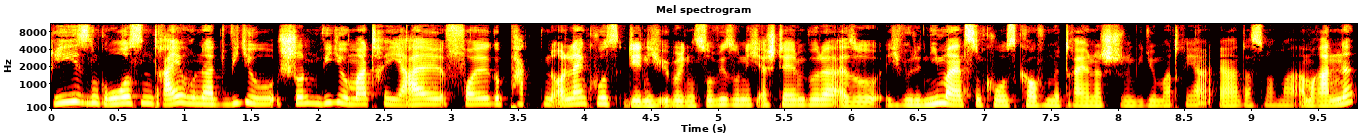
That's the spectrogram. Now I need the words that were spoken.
riesengroßen 300 Video, Stunden Videomaterial vollgepackten Online-Kurs, den ich übrigens sowieso nicht erstellen würde. Also ich würde niemals einen Kurs kaufen mit 300 Stunden Videomaterial. Ja, das nochmal am Rande.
